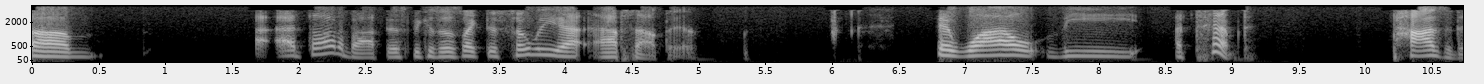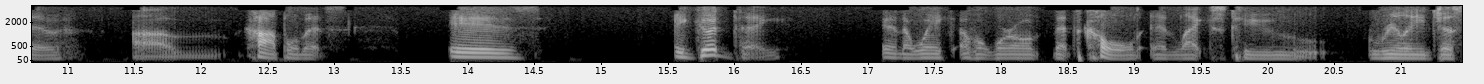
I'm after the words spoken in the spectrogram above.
Um, I, I thought about this because I was like, there's so many apps out there. And while the attempt, positive um, compliments is a good thing in the wake of a world that's cold and likes to really just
